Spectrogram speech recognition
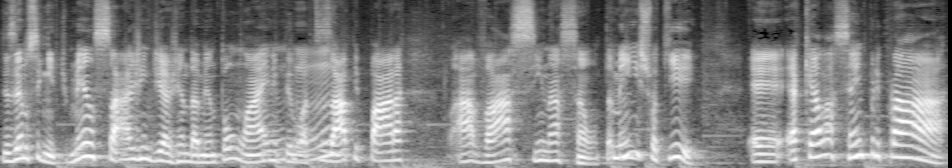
dizendo o seguinte: mensagem de agendamento online pelo WhatsApp para a vacinação. Também isso aqui é, é aquela sempre para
